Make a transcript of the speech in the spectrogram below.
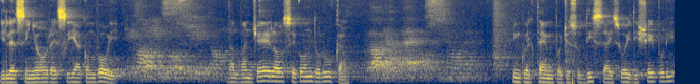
Il Signore sia con voi. Dal Vangelo secondo Luca. In quel tempo Gesù disse ai suoi discepoli,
